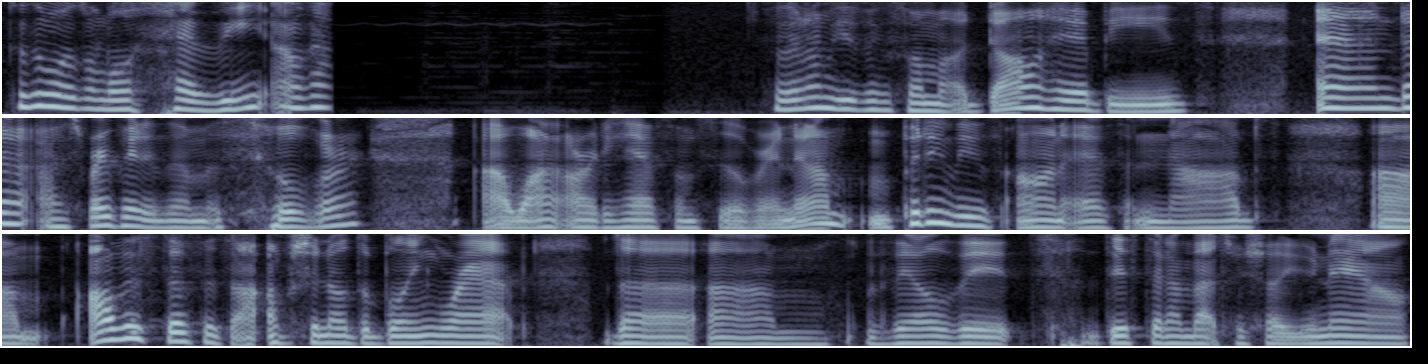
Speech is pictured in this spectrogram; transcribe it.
because it was a little heavy. Okay. Then I'm using some uh, doll hair beads and uh, I spray painted them silver. Uh, well, I already have some silver. And then I'm putting these on as knobs. Um, all this stuff is optional. The bling wrap, the um, velvet, this that I'm about to show you now.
